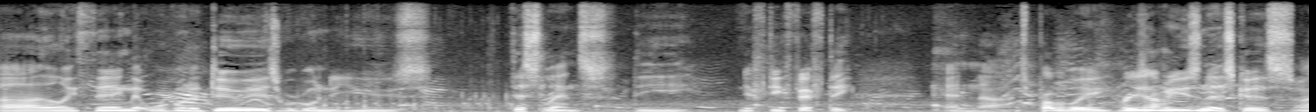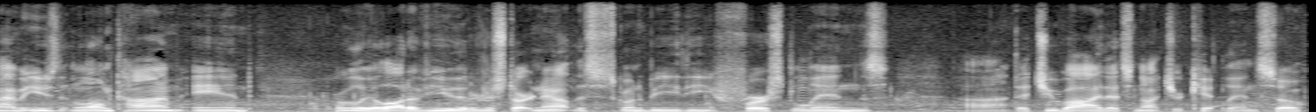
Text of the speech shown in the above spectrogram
Uh, the only thing that we're going to do is we're going to use this lens the nifty 50 and uh, it's probably the reason I'm using this because I haven't used it in a long time and probably a lot of you that are just starting out this is going to be the first lens uh, that you buy that's not your kit lens. So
